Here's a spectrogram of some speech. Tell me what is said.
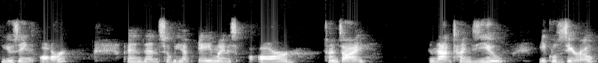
using r. And then so we have a minus r times i, and that times u equals 0.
